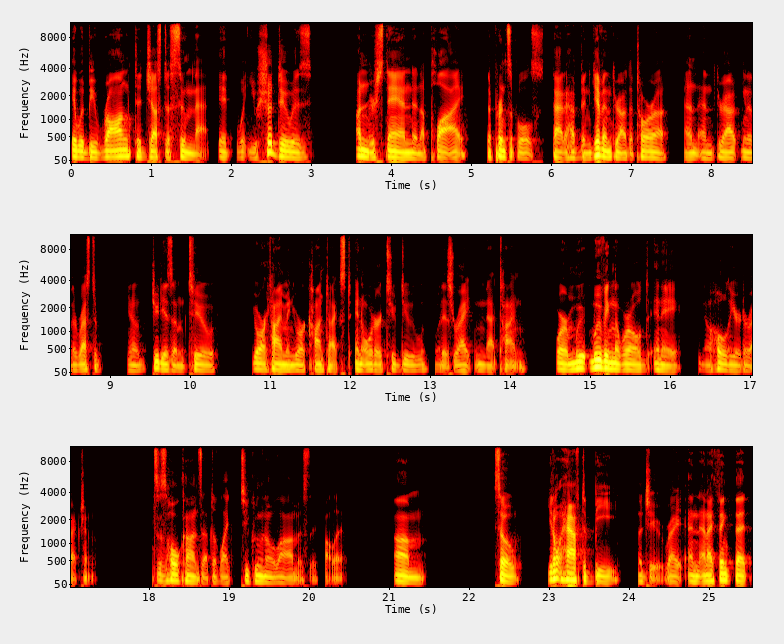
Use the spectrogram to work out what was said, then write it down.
it would be wrong to just assume that. It what you should do is understand and apply the principles that have been given throughout the Torah and, and throughout you know the rest of you know Judaism to your time and your context in order to do what is right in that time or mo- moving the world in a you know holier direction. It's this whole concept of like tikkun olam as they call it. Um, so you don't have to be a Jew, right? And and I think that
